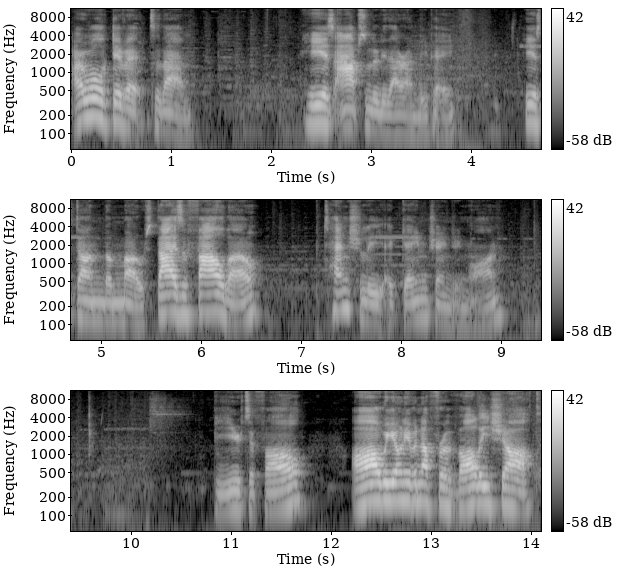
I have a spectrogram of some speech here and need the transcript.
I will give it to them. He is absolutely their MVP. He has done the most. That is a foul, though potentially a game-changing one. Beautiful. Oh, we only have enough for a volley shot.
